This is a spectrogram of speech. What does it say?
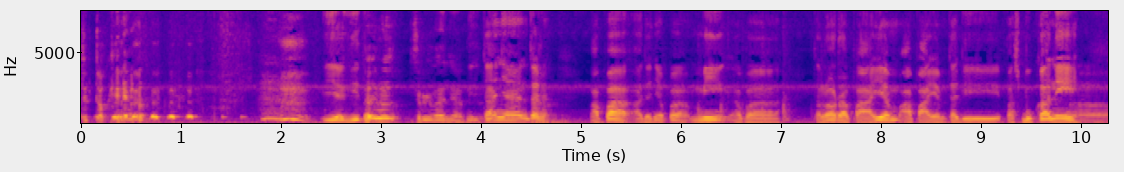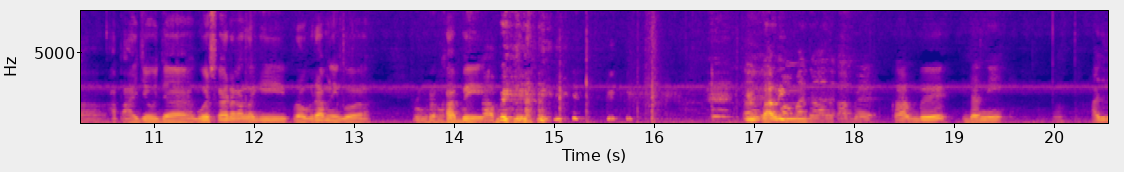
Itu togel. iya gitu. Tapi lu sering nanya tuh ditanya ntar. Apa? Adanya apa? Mie apa? Telur apa ayam? Apa ayam tadi pas buka nih? Ah, apa aja udah. Gue sekarang kan lagi program nih gue program KB. KB. yang paling KB Dani. Ada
